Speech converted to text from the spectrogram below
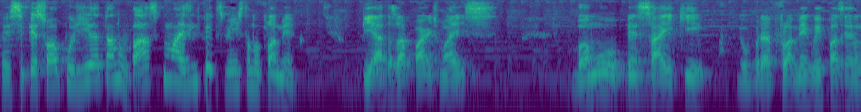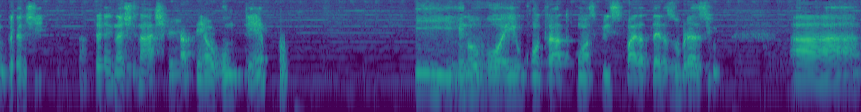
Esse pessoal podia estar no Vasco, mas infelizmente está no Flamengo. Piadas à parte, mas Vamos pensar aí que o Flamengo vem fazendo um grande na ginástica já tem algum tempo e renovou aí o contrato com as principais atletas do Brasil. A,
